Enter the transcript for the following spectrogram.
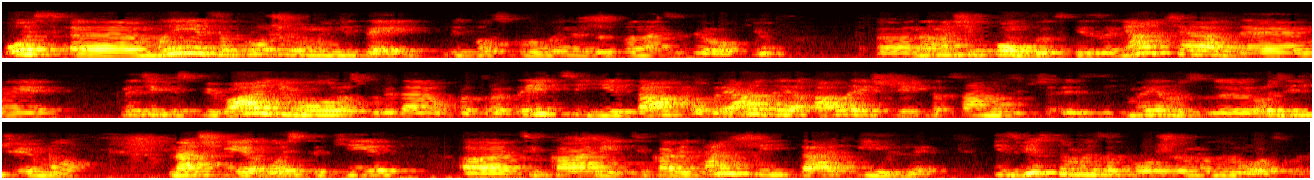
Ось е, ми запрошуємо дітей від 2,5 до 12 років е, на наші комплексні заняття, де ми не тільки співаємо, розповідаємо про традиції, так, обряди, але ще й так само з дітьми роз- розлічуємо наші ось такі е, цікаві, цікаві танці та ігри. І звісно, ми запрошуємо дорослих,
